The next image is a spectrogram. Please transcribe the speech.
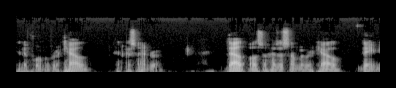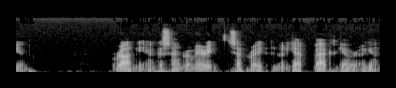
in the form of Raquel and Cassandra. Del also has a son with Raquel, Damien. Rodney and Cassandra marry, separate, and then get back together again.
